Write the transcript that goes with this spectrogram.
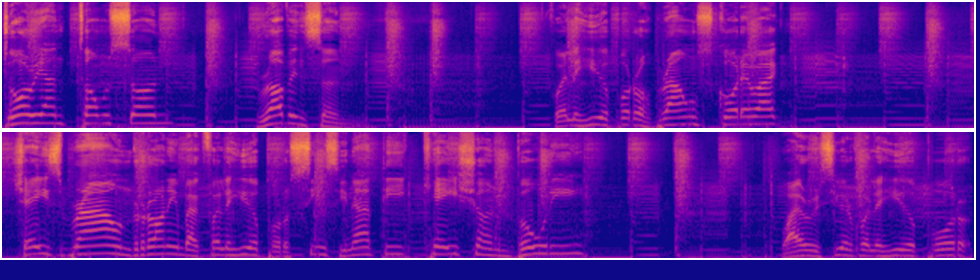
Dorian Thompson Robinson fue elegido por los Browns quarterback. Chase Brown, running back, fue elegido por Cincinnati. Keishon Bodie, wide receiver, fue elegido por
